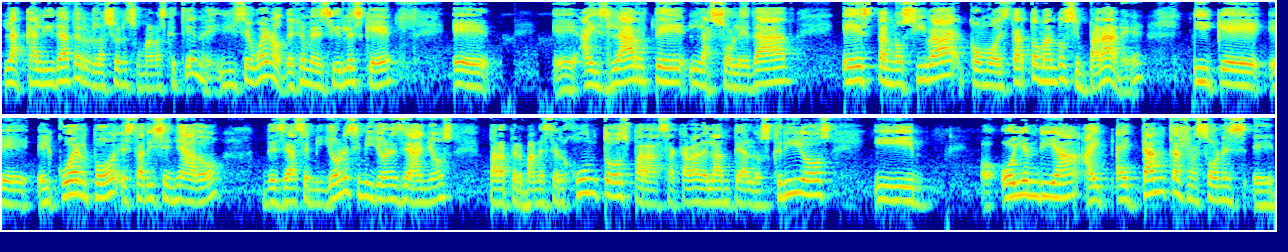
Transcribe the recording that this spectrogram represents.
la calidad de relaciones humanas que tiene. Y dice, bueno, déjenme decirles que eh, aislarte, la soledad, es tan nociva como estar tomando sin parar, ¿eh? Y que eh, el cuerpo está diseñado desde hace millones y millones de años para permanecer juntos, para sacar adelante a los críos. Y hoy en día hay, hay tantas razones eh,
